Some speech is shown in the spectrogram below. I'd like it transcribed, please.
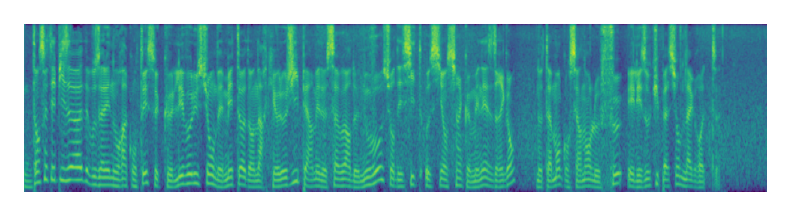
Dans cet épisode, vous allez nous raconter ce que l'évolution des méthodes en archéologie permet de savoir de nouveau sur des sites aussi anciens que Ménez-Drégan, notamment concernant le feu et les occupations de la grotte.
